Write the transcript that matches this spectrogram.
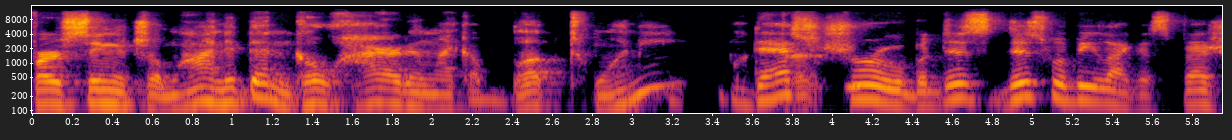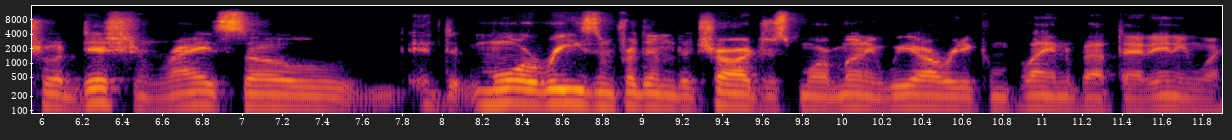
first signature line, it doesn't go higher than like a buck twenty. That's true, but this this would be like a special edition, right? So it, more reason for them to charge us more money. We already complained about that anyway.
